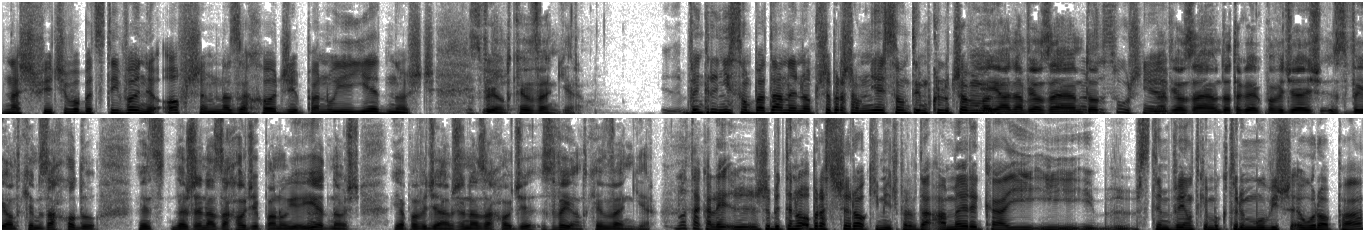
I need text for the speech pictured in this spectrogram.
na świecie wobec tej wojny. Owszem, na Zachodzie panuje jedność. Z wyjątkiem Węgier. Węgry nie są badane, no przepraszam, nie są tym kluczowym. Ja nawiązałem do, słusznie. nawiązałem do tego, jak powiedziałeś, z wyjątkiem Zachodu, więc że na Zachodzie panuje jedność. Ja powiedziałem, że na Zachodzie z wyjątkiem Węgier. No tak, ale żeby ten obraz szeroki mieć, prawda? Ameryka i, i z tym wyjątkiem, o którym mówisz, Europa,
